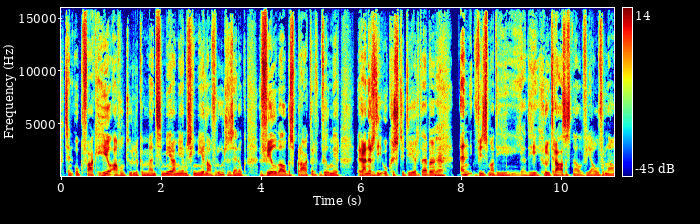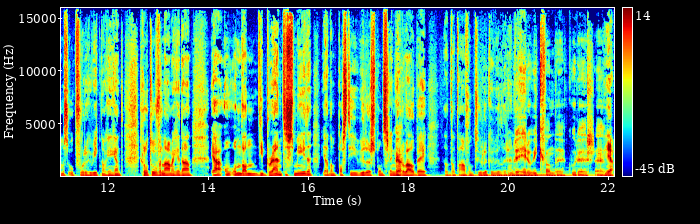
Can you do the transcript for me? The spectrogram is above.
Het zijn ook vaak heel avontuurlijke mensen. Meer en meer, misschien meer dan vroeger. Ze zijn ook veel wel bespraakter. Veel meer renners die ook gestudeerd hebben. Ja. En Visma, die, ja, die groeit razendsnel via overnames. Ook vorige week nog in Gent grote overname gedaan. Ja, om, om dan die brand te smeden, ja, dan past die wielersponsoring Ja. daar wel bij. Dat, dat avontuurlijke wielrennen. De heroïek van de coureur. eh. Ja.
